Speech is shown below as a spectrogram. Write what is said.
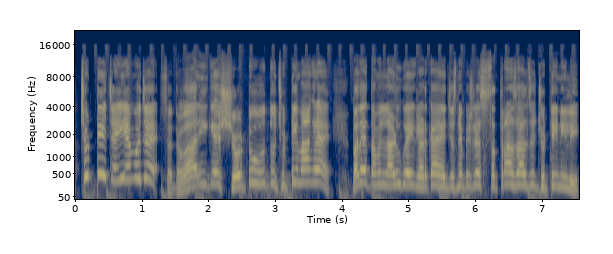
छुट्टी चाहिए मुझे। सतवारी के छोटू तो छुट्टी मांग रहे पता है तमिलनाडु का एक लड़का है जिसने पिछले सत्रह साल से छुट्टी नहीं ली।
